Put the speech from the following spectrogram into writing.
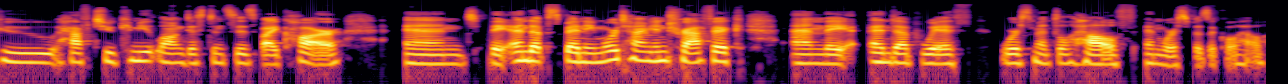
who have to commute long distances by car and they end up spending more time in traffic and they end up with worse mental health and worse physical health.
